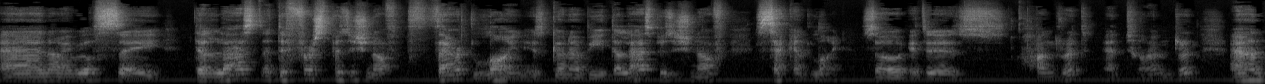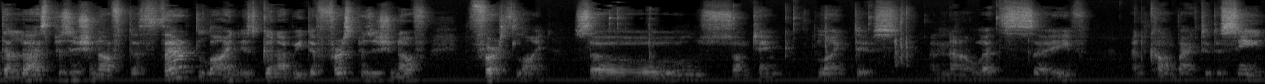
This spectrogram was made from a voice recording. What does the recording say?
and I will say the last uh, the first position of third line is gonna be the last position of second line. So it is 100 and 200 and the last position of the third line is gonna be the first position of first line. So something like this. And now let's save and come back to the scene.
